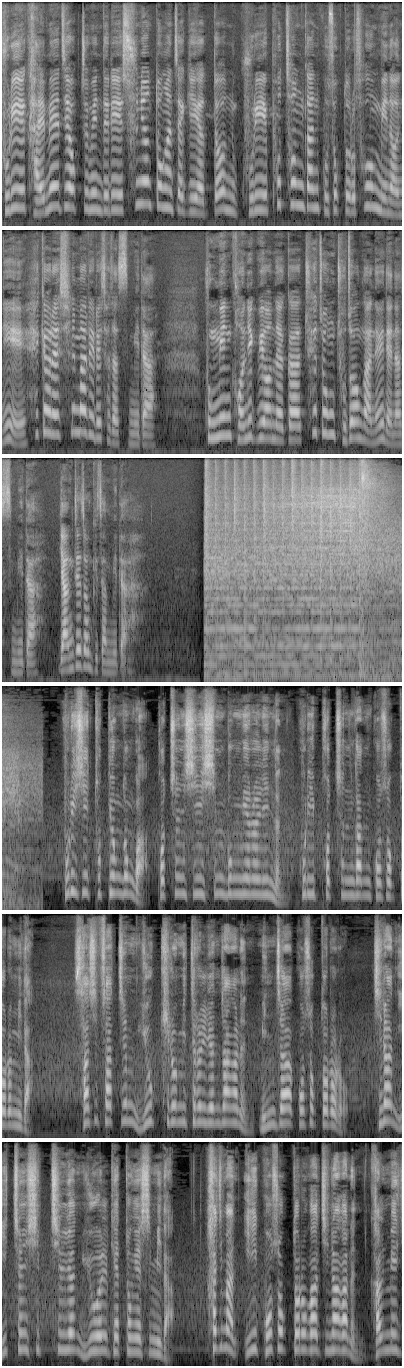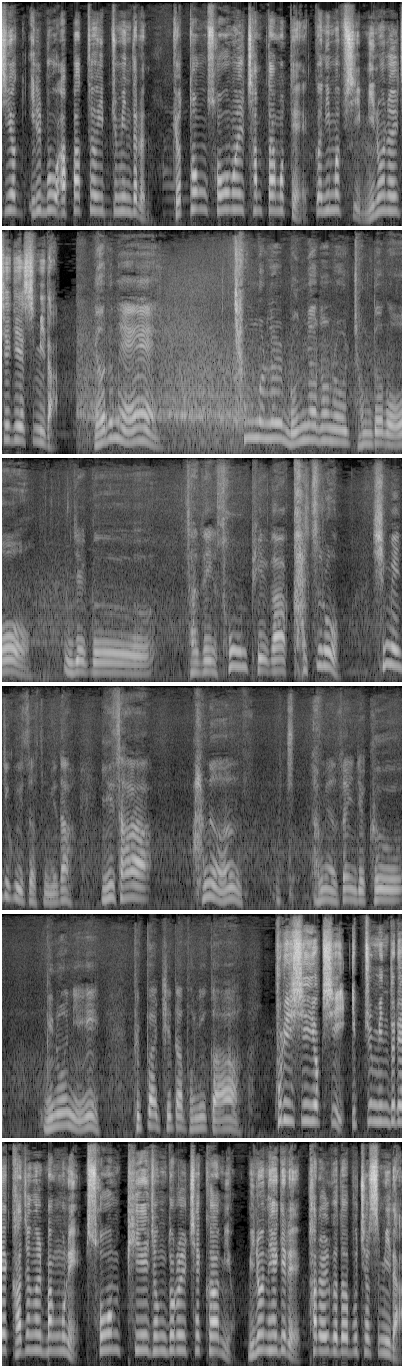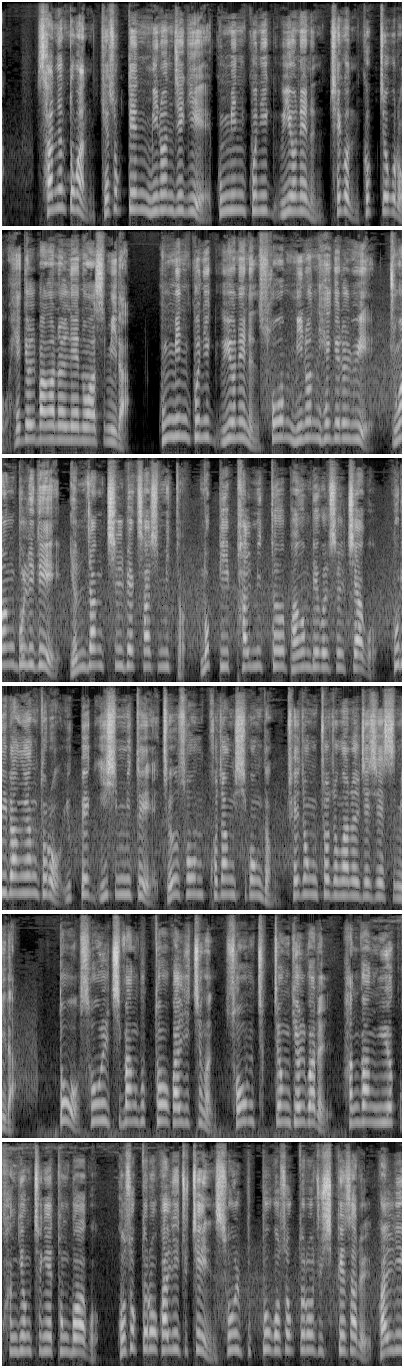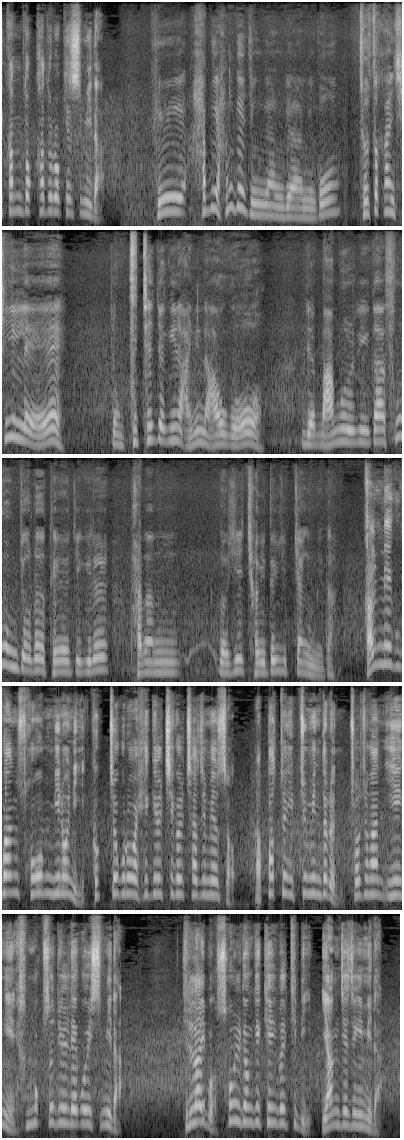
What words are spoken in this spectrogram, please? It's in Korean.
구리 갈매 지역 주민들이 수년 동안 제기했던 구리 포천 간 고속도로 소음 민원이 해결의 실마리를 찾았습니다. 국민권익위원회가 최종 조정안을 내놨습니다. 양재정 기자입니다. 구리시 토평동과 포천시 신북면을 잇는 구리 포천 간 고속도로입니다. 44.6km를 연장하는 민자 고속도로로 지난 2017년 6월 개통했습니다. 하지만 이 고속도로가 지나가는 갈매 지역 일부 아파트 입주민들은 교통 소음을 참다 못해 끊임없이 민원을 제기했습니다. 여름에 창문을 못 열어놓을 정도로 이제 그 사실 소음 피해가 갈수록 심해지고 있었습니다. 이사하는 하면서 이제 그 민원이 빗발치다 보니까 구리시 역시 입주민들의 가정을 방문해 소음 피해 정도를 체크하며 민원 해결에 팔을 걷어붙였습니다. 4년 동안 계속된 민원 제기에 국민권익위원회는 최근 극적으로 해결 방안을 내놓았습니다. 국민권익위원회는 소음 민원 해결을 위해 중앙분리대에 연장 740m, 높이 8m 방음벽을 설치하고 구리 방향 도로 620m의 저소음 포장 시공 등 최종 조정안을 제시했습니다. 또 서울지방국토관리청은 소음 측정 결과를 한강유역 환경청에 통보하고 고속도로 관리 주체인 서울 북부고속도로 주식회사를 관리 감독하도록 했습니다. 그 합의 한 게 중요한 게 아니고 조속한 시일 내에 좀 구체적인 안이 나오고 이제 마무리가 성공적으로 되어지기를 바라는 것이 저희들 입장입니다. 갈매 구간 소음 민원이 극적으로 해결책을 찾으면서 아파트 입주민들은 조정안 이행에 한 목소리를 내고 있습니다. 딜라이브 서울경제 케이블 TV 양재정입니다.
